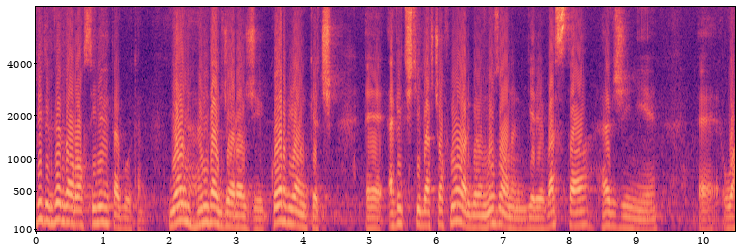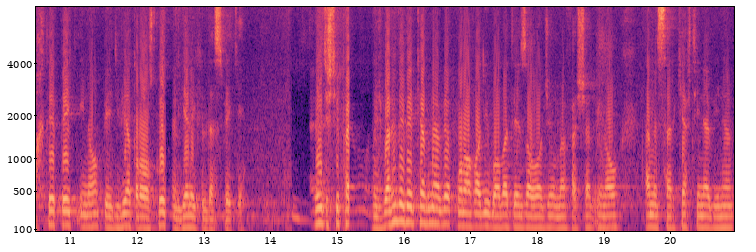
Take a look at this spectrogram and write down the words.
بید الفر دا راستینه تا گوتن یان هندک جرا جی کور یان کچ اوی تشتی برچاف نوارگرن نزانن گیری وستا هف جینیه وقتی پیک اینا پیدویت رازگوز من گلک الدست پیکه اوی تشتی پیام مش برای دیگه که به قناقادی بابت زواج و مفشل اینا و ام سرکفتی نبینم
